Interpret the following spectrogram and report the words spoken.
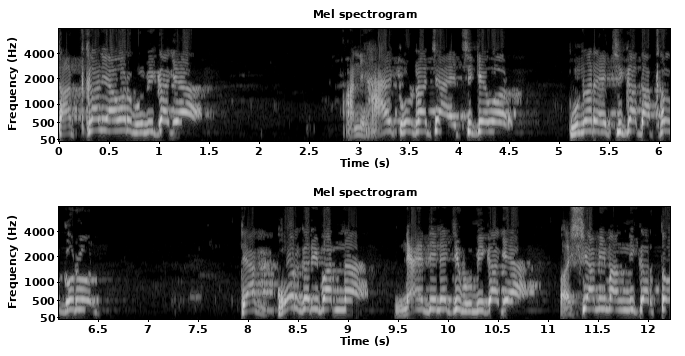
तात्काळ यावर भूमिका घ्या. आणि हायकोर्टाच्या याचिकेवर पुनर्याचिका दाखल करून त्या गोरगरिबांना न्याय देने की भूमिका घया अभी आम्ही मागणी करतो।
